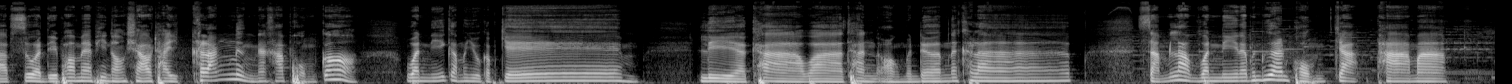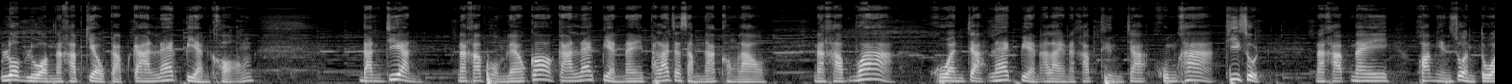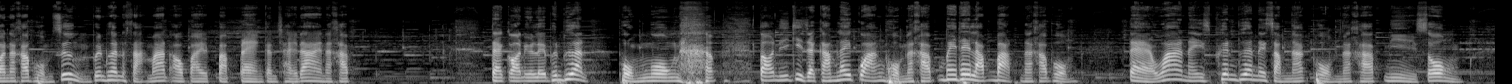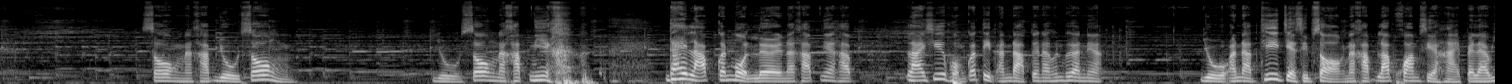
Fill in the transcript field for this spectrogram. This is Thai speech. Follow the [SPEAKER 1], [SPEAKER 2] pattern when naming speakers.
[SPEAKER 1] ราบสวัสดีพ่อแม่พี่น้องชาวไทยครั้งหนึ่งนะครับ ผมก็วันนี้กลับมาอยู่กับเกมเลียค่าว่าท่านออกเหมือนเดิมนะครับสำหรับวันนี้นะเพื่อนๆผมจะพามารวบรวมนะครับ เกี่ยวกับการแลกเปลี่ยนของดันเจียนนะครับผมแล้วก็การแลกเปลี่ยนในพระราชสำนักของเรานะครับ ว่าควรจะแลกเปลี่ยนอะไรนะครับ ถึงจะคุ้มค่าที่สุด นะครับในความเห็นส่วนตัวนะครับผมซึ่งเพื่อนๆสามารถเอาไปปรับแปลงกันใช้ได้นะครับ แต่ก่อนอื่นเลยเพื่อนๆ ผมงงนะครับ ตอนนี้กิจกรรมไล่กวางผมนะครับไม่ได้รับบัตรนะครับผมแต่ว่าในเพื่อนๆในสำนักผมนะครับนี่ส่งส่งนะครับอยู่ส่งอยู่ส่งนะครับนี่ได้รับกันหมดเลยนะครับเนี่ยครับรายชื่อผมก็ติดอันดับด้วยนะเพื่อนๆเนี่ย อยู่อันดับที่ 72 นะครับ รับความเสียหายไปแล้ว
